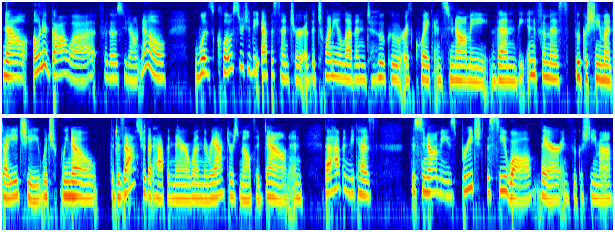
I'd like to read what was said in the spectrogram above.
Now, Onagawa, for those who don't know, was closer to the epicenter of the 2011 Tohoku earthquake and tsunami than the infamous Fukushima Daiichi, which we know the disaster that happened there when the reactors melted down. And that happened because the tsunamis breached the seawall there in Fukushima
